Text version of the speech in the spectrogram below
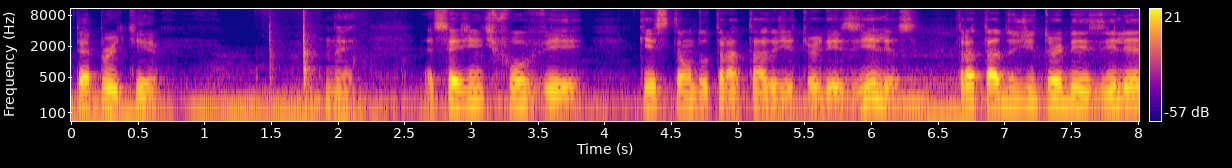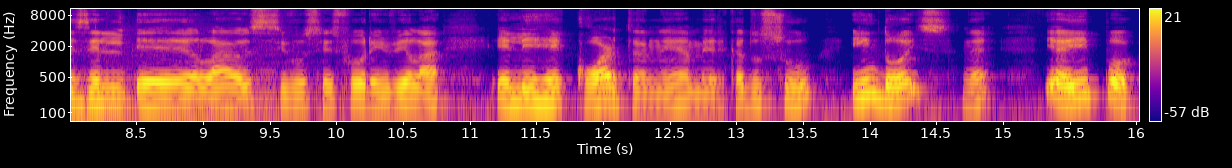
Até porque, né? Se a gente for ver questão do Tratado de Tordesilhas, Tratado de Tordesilhas, ele é, lá, se vocês forem ver lá, ele recorta, né, a América do Sul em dois, né? E aí, pô,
